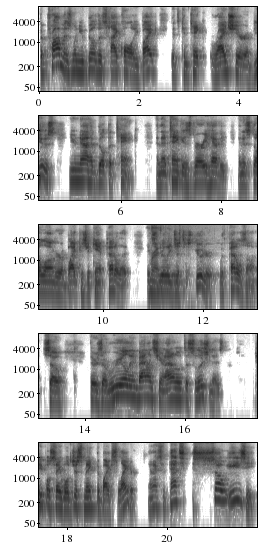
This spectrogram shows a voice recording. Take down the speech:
The problem is when you build this high quality bike that can take ride share abuse, you now have built a tank. And that tank is very heavy and it's no longer a bike because you can't pedal it. It's right. really just a scooter with pedals on it. So there's a real imbalance here. And I don't know what the solution is. People say, well, just make the bikes lighter. And I said, that's so easy.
